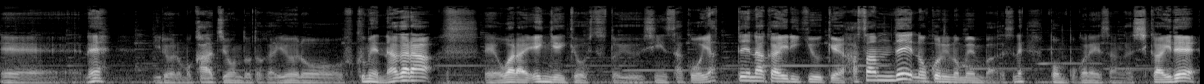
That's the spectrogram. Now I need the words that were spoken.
えー、ね、いろいろもカーチ温度とかいろいろ含めながら、えー、お笑い演芸教室という新作をやって中入り休憩挟んで残りのメンバーですね、ポンポコ姉さんが司会で、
